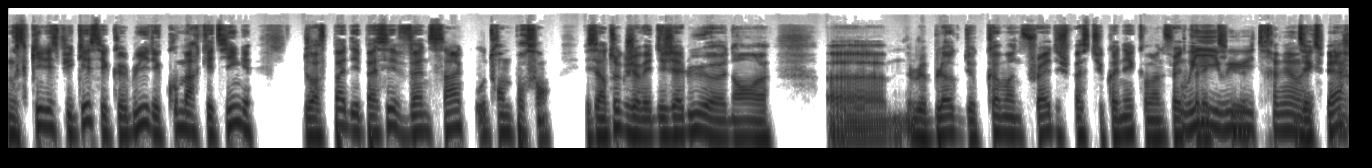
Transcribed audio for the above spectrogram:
Donc, ce qu'il expliquait, c'est que lui, les coûts marketing doivent pas dépasser 25 ou 30%. Et c'est un truc que j'avais déjà lu euh, dans euh, le blog de Common Thread. Je sais pas si tu connais Common Thread. Oui, oui, oui, très bien. Des experts.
